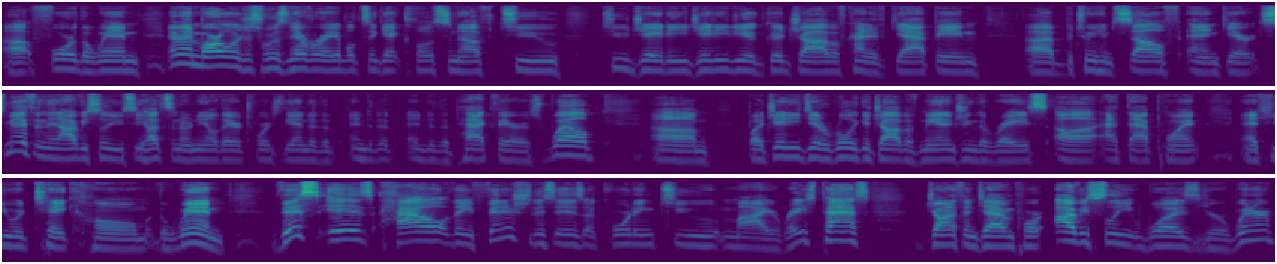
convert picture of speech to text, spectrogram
uh, for the win. And then Marlar just was never able to get close enough to to JD. JD did a good job of kind of gapping uh, between himself and Garrett Smith, and then obviously you see Hudson O'Neal there towards the end of the end of the end of the pack there as well. Um, but JD did a really good job of managing the race uh, at that point, and he would take home the win. This is how they finished. This is according to my race pass. Jonathan Davenport obviously was your winner.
